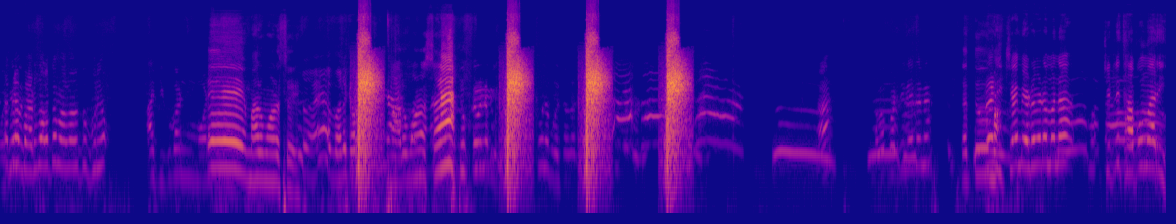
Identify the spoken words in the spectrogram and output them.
આપણે ભાડું તો મારો તું ભૂર્યો. આ જીગુબા એ મારો માણસ છે. મને ખબર મારો માણસ છે. તું કોને કોને બોલતો હતો? હા? ખબર પડતી નહીં તને? તો તું રિક્ષા બેઠો બેઠો મને કેટલી થાપો મારી.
